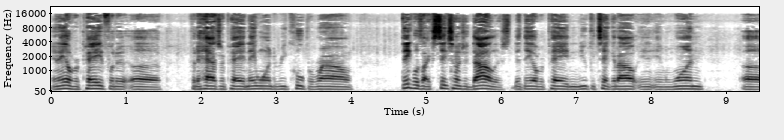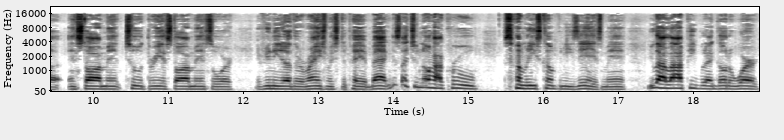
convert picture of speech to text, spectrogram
and they overpaid for the uh for the hazard pay, and they wanted to recoup around, I think it was like six hundred dollars that they overpaid, and you could take it out in, in one uh installment, two or three installments, or if you need other arrangements to pay it back. Just let you know how cruel some of these companies is, man. You got a lot of people that go to work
